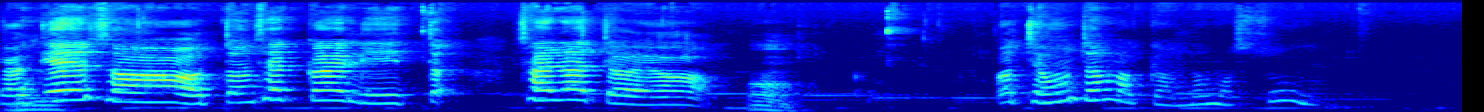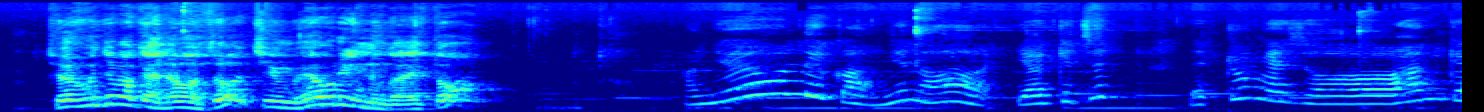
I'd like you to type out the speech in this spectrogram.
여기에서 어떤 색깔이 떠, 사라져요. 어. 어, 제 혼자밖에 안 남았어. 저 혼자밖에 안 남았어? 지금 해오리 있는 거야, 또? 아니, 헤어리가 아니라, 여기 색, 내 쪽에서 한 개,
